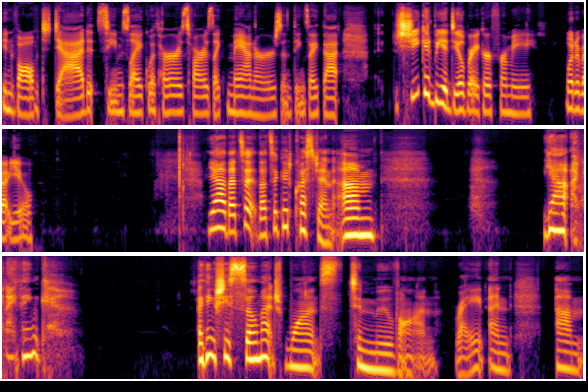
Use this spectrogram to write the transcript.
involved dad, it seems like, with her as far as like manners and things like that. She could be a deal breaker for me. What about you? Yeah, that's it. That's a good question. Um, yeah, I mean, I think, I think she so much wants to move on, right? And um,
